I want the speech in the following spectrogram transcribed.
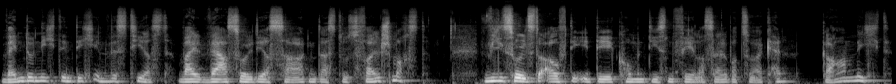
wenn du nicht in dich investierst. Weil wer soll dir sagen, dass du es falsch machst? Wie sollst du auf die Idee kommen, diesen Fehler selber zu erkennen? Gar nicht.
